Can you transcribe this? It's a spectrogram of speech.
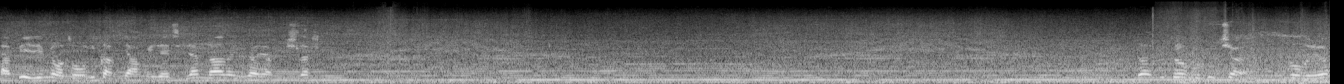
Ya bir otomobil katliamıydı. Eskiden daha da güzel yapmışlar. Daha mikro vurdukça doluyor.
